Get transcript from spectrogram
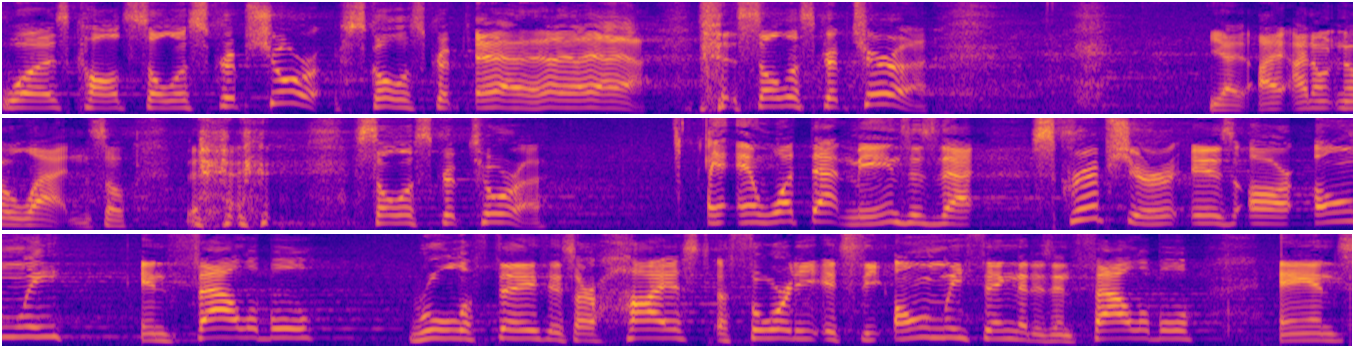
was called sola scriptura. Sola, script, uh, sola scriptura. Yeah, I, I don't know Latin, so sola scriptura. And, what that means is that Scripture is our only infallible rule of faith, it's our highest authority, it's the only thing that is infallible, and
